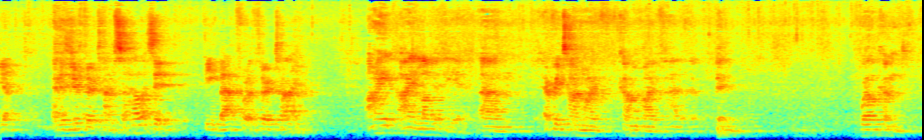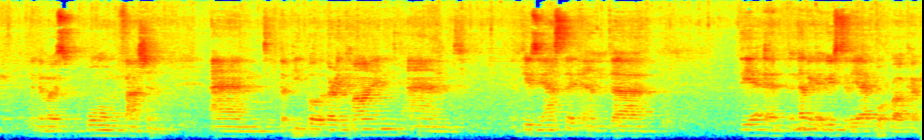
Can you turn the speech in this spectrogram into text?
Yeah. And it's your third time. So how is it being back for a third time? I, I love it here. Um, every time I've come, I've had, I've been welcomed in the most warm fashion. And the people are very kind and enthusiastic, and uh, the, uh, never get used to the airport welcome.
